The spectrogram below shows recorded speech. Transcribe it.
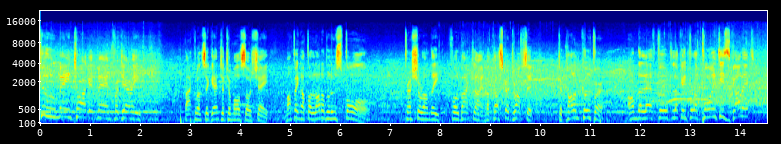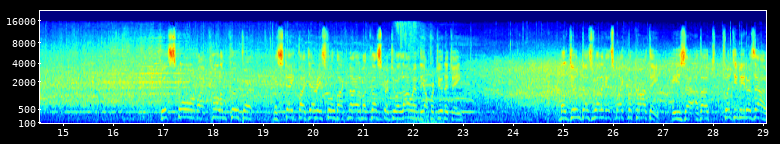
two main target men for Derry. Back once again to Tomas O'Shea mopping up a lot of loose ball. Pressure on the full back line. McCusker drops it to Colm Cooper on the left foot, looking for a point. He's got it. Good score by Colm Cooper. Mistake by Derry's fullback Niall McCusker to allow him the opportunity. Muldoon does well against Mike McCarthy. He's uh, about 20 metres out,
